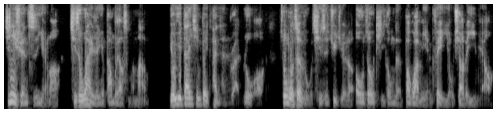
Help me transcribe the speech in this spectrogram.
经济学人直言啊，其实外人也帮不了什么忙。由于担心被看成软弱，中国政府其实拒绝了欧洲提供的包括免费有效的疫苗。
